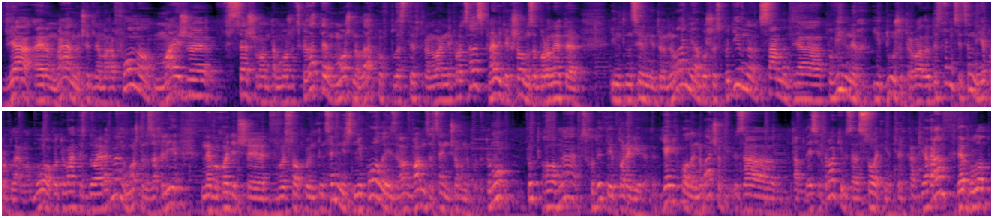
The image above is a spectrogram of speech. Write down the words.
Для айронмену чи для марафону майже все, що вам там можуть сказати, можна легко вплести в тренувальний процес, навіть якщо вам заборонити інтенсивні тренування або щось подібне, саме для повільних і дуже тривалих дистанцій це не є проблема, бо готуватись до айронмену можна взагалі не виходячи в високу інтенсивність ніколи, і вам, вам за це нічого не буде. Тому тут головне сходити і перевірити. Я ніколи не бачив за там 10 років за сотні тих кардіограм, де було б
